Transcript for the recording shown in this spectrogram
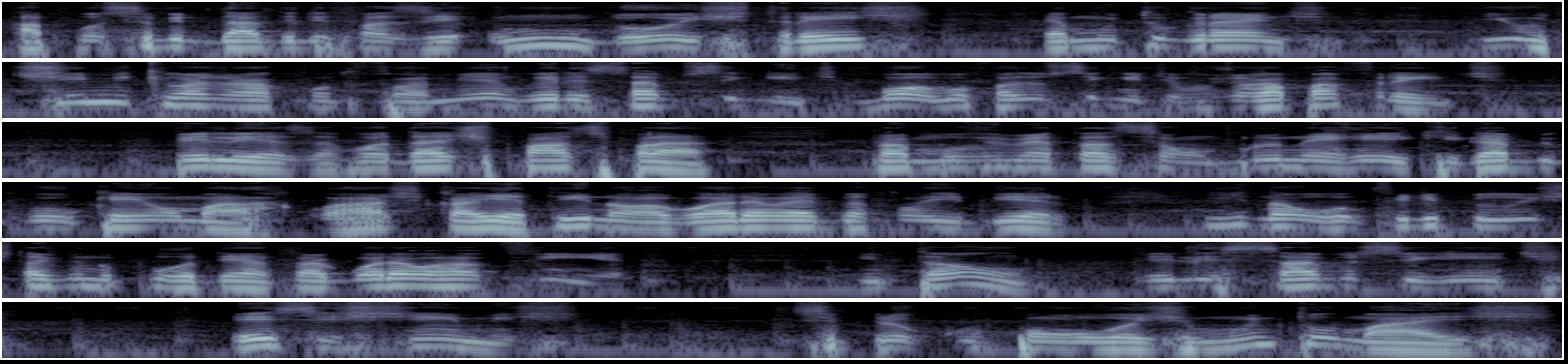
a possibilidade dele fazer um, dois, três é muito grande. E o time que vai jogar contra o Flamengo, ele sabe o seguinte: bom, eu vou fazer o seguinte, eu vou jogar para frente. Beleza, vou dar espaço para para movimentação. Bruno Henrique, Gabigol, quem é o Marco? Arrascaeta. E não, agora é o Everton Ribeiro. E não, o Felipe Luiz está vindo por dentro. Agora é o Rafinha. Então, ele sabe o seguinte: esses times se preocupam hoje muito mais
